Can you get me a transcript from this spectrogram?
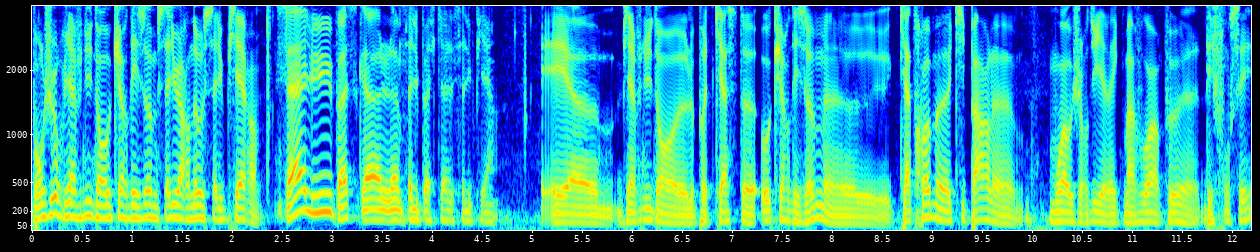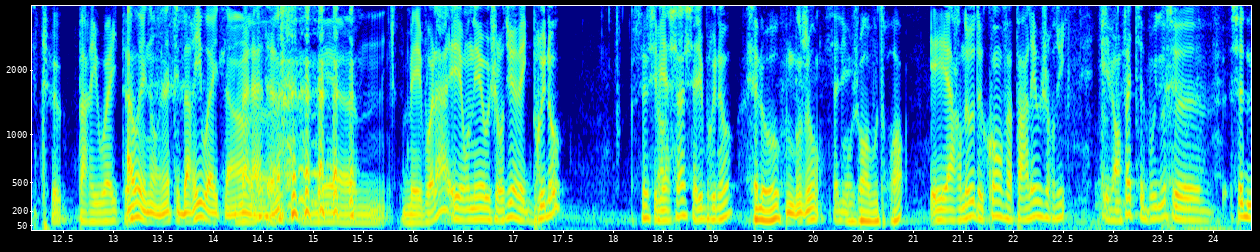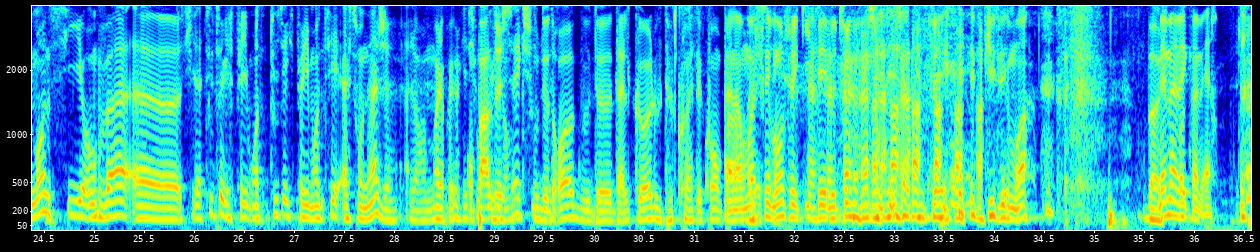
Bonjour, bienvenue dans Au cœur des hommes. Salut Arnaud, salut Pierre. Salut Pascal. Salut Pascal, salut Pierre. Et euh, bienvenue dans euh, le podcast euh, Au cœur des hommes. Euh, quatre hommes qui parlent, moi aujourd'hui avec ma voix un peu défoncée de Barry White. Ah ouais, non, là t'es Barry White là. hein. Malade. mais, euh, mais voilà, et on est aujourd'hui avec Bruno. C'est bien ça, salut Bruno. Hello. Bonjour. Salut. Bonjour à vous trois. Et Arnaud, de quoi on va parler aujourd'hui? Et bien en fait, Bruno se, se demande si on va, euh, s'il a tout expérimenté, tout expérimenté à son âge. Alors moi, la première On question. parle que de sexe ou de drogue ou d'alcool ou de quoi De quoi on parle? Alors moi c'est bon, je vais quitter le truc que j'ai déjà tout fait. Excusez-moi. Bah, Même avec ma mère.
